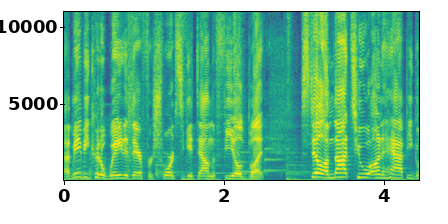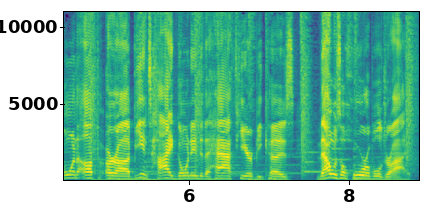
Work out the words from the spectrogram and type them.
I maybe could have waited there for Schwartz to get down the field, but still, I'm not too unhappy going up or uh, being tied going into the half here because that was a horrible drive.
